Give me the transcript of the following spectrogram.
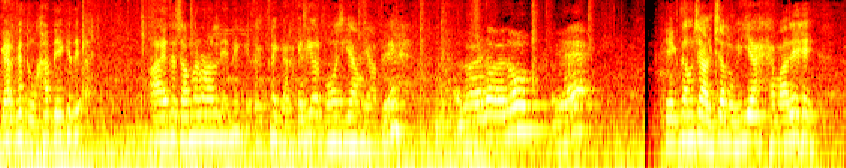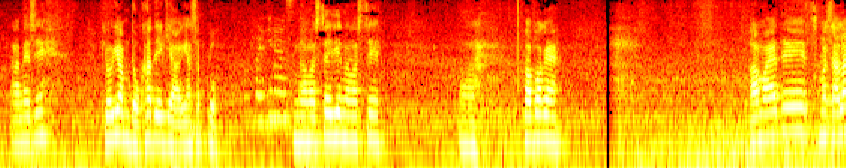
घर पे धोखा दे के दे आए थे सामर वाला लेने अपने घर के लिए और पहुँच गया हम यहाँ पे। Hello hello hello. ये एकदम से हलचल हो गई है हमारे आने से क्योंकि हम धोखा दे के आ गए हैं सबको। नमस्ते। जी नमस्ते। आ, पापा गए हम आए थे मसाला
